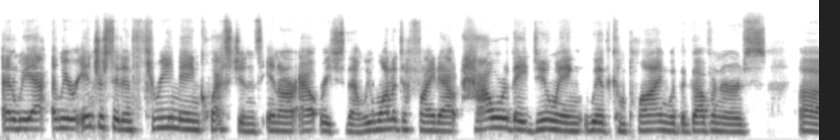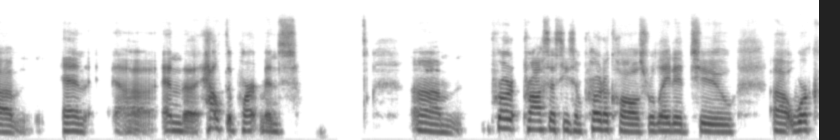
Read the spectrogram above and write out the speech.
And we we were interested in three main questions in our outreach to them. We wanted to find out how are they doing with complying with the governor's um, and uh, and the health department's um, pro- processes and protocols related to uh, work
